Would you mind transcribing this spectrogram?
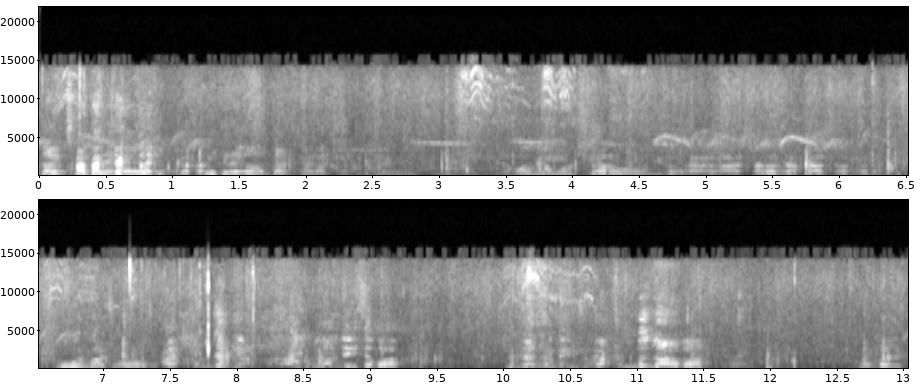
난 자다 깼다니까. 그렇게 생각한다니까. 나 그거 얼마나 좋아. 아, 한 달에 한돼 있어봐. 1년 360일 한 번도 안 와봐. 그건 맞았지.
